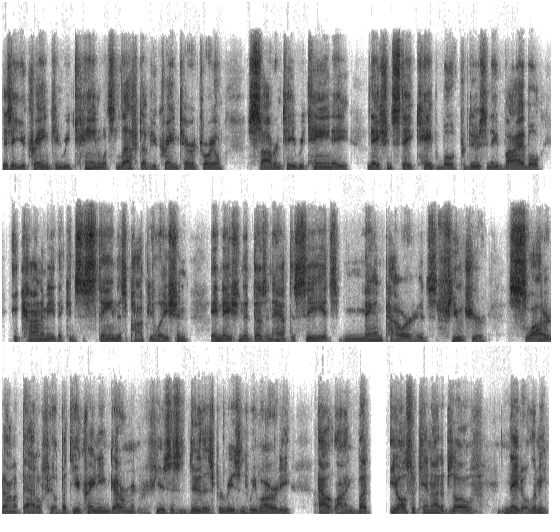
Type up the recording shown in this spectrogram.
is that Ukraine can retain what's left of Ukraine territorial sovereignty, retain a nation state capable of producing a viable economy that can sustain this population, a nation that doesn't have to see its manpower, its future slaughtered on a battlefield. But the Ukrainian government refuses to do this for reasons we've already outlined. But you also cannot absolve NATO. Let me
